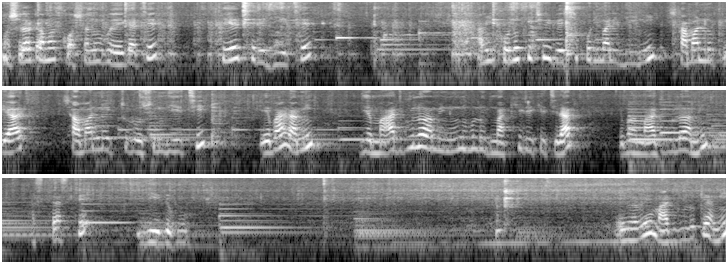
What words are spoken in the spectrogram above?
মশলাটা আমার কষানো হয়ে গেছে, তেল ছেড়ে দিয়েছে। আমি কোনো কিছুই বেশি পরিমাণে দিইনি, সামান্য পেঁয়াজ, সামান্য একটু রসুন দিয়েছি। এবার আমি যে মাছগুলো আমি নুন হলুদ মাখিয়ে রেখেছিলাম এবার মাছগুলো আমি আস্তে আস্তে দিয়ে দেবো। এইভাবে মাছগুলোকে আমি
